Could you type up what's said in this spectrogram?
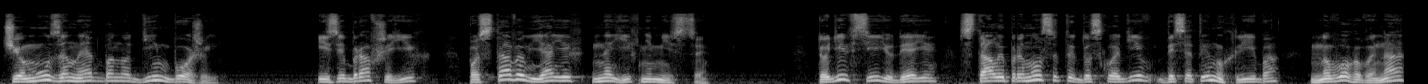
Чому занедбано дім Божий? І, зібравши їх, поставив я їх на їхнє місце. Тоді всі юдеї стали приносити до складів десятину хліба, нового вина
